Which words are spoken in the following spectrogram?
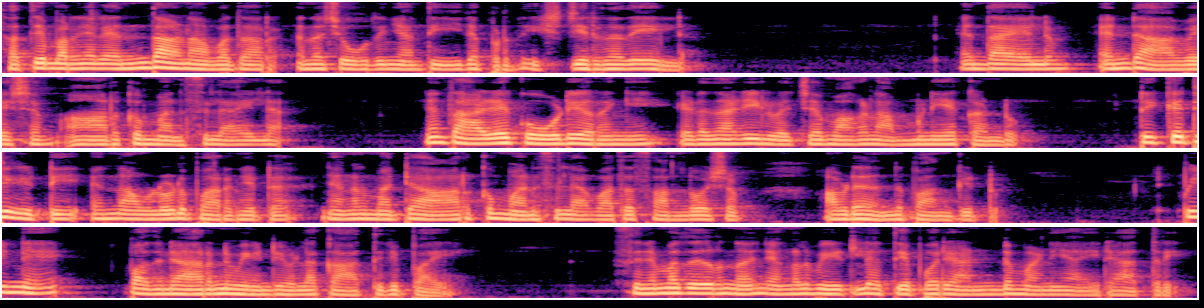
സത്യം പറഞ്ഞാൽ എന്താണ് അവതാർ എന്ന ചോദ്യം ഞാൻ തീരെ പ്രതീക്ഷിച്ചിരുന്നതേയില്ല. എന്തായാലും എന്റെ ആവേശം ആർക്കും മനസ്സിലായില്ല. ഞാൻ താഴേക്ക് ഓടി ഇറങ്ങി ഇടനാഴിയിൽ വെച്ച് മകൾ അമ്മിണിയെ കണ്ടു. ടിക്കറ്റ് കിട്ടി എന്ന് അവളോട് പറഞ്ഞിട്ട് ഞങ്ങൾ മറ്റാർക്കും മനസ്സിലാവാത്ത സന്തോഷം അവിടെ നിന്ന് പങ്കിട്ടു. പിന്നെ പതിനാറിന് വേണ്ടിയുള്ള കാത്തിരിപ്പായി. സിനിമ തീർന്ന് ഞങ്ങൾ വീട്ടിലെത്തിയപ്പോൾ രണ്ട് മണിയായി രാത്രി.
